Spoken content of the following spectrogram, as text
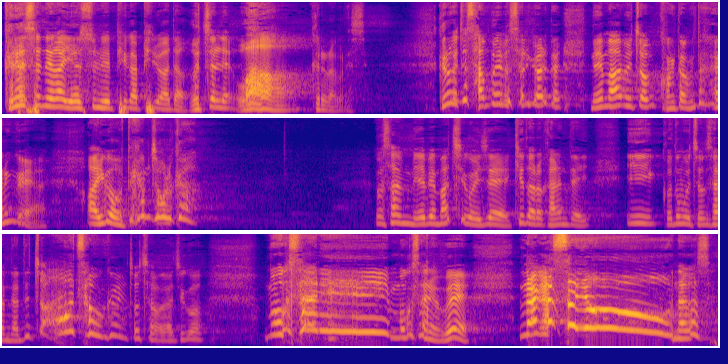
그래서 내가 예수님의 피가 필요하다. 어쩔래? 와 그러라고 그랬어요. 그리고 이제 산부예배 설교할 때 내 마음이 좀 광당광당 하는 거야. 아, 이거 어떻게 하면 좋을까? 산 예배 마치고 이제 기도하러 가는데 이 고등부 전사님한테 쫓아온 거예요. 쫓아와가지고 목사님, 목사님 왜 나갔어요? 나갔어요.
